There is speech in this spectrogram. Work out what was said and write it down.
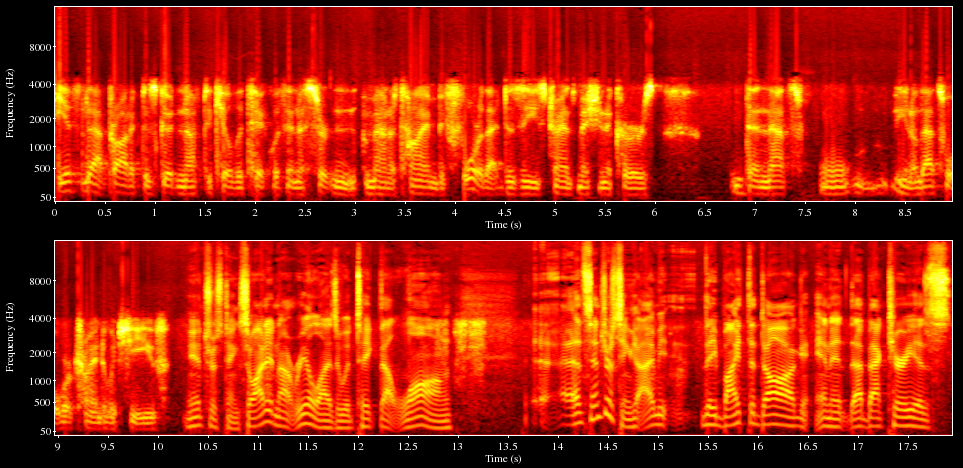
If that product is good enough to kill the tick within a certain amount of time before that disease transmission occurs, then that's you know that's what we're trying to achieve. Interesting. So I did not realize it would take that long. That's interesting. I mean, they bite the dog, and it, that bacteria is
